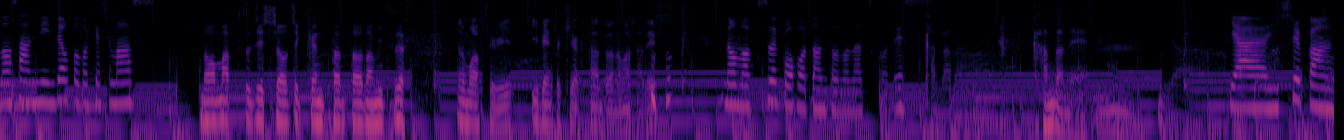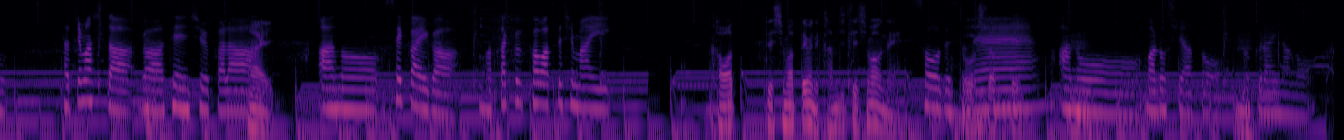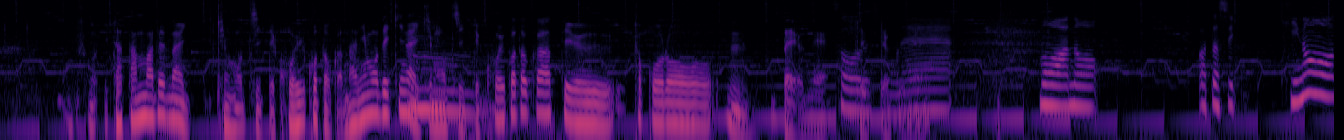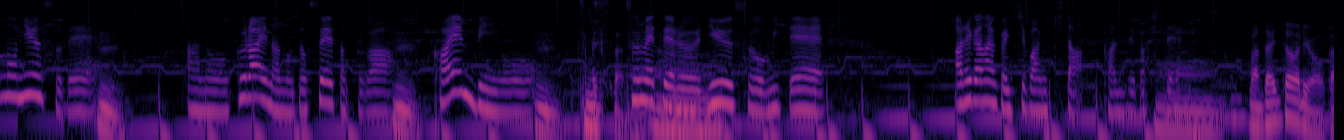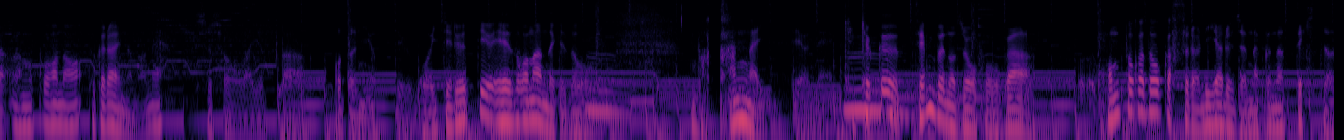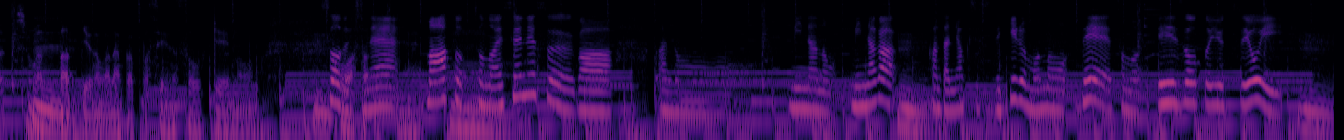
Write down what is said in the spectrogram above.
の3人でお届けしますノーマップス実証実験担当の三つです。ノーマップスイベント企画担当のマサです。ノーマップス広報担当の夏子です噛んだな。噛んだねう。ん。いやーいやー1週間経ちましたが先週から、はい。あの世界が全く変わってしまい変わってしまったように感じてしまうね。そうですねあの、まあ、ロシアとうんウクライナの、そのいたたまれない気持ちってこういうことか何もできない気持ちってこういうことかっていうとこうん。ろだよね。そうです結局ねもうあの私昨日のニュースで、うん。あのウクライナの女性たちがうん。火炎瓶をうん。詰めてたね。詰めてるニュュースを見て、あれがなんか一番来た感じがして、まあ、大統領がまあ向こうのウクライナのね首相が言ったことによって動いてるっていう映像なんだけど、うん。わかんないんだよね。結局、うん。全部の情報が本当かどうかすらリアルじゃなくなってきてしまったっていうのがなんかやっぱ戦争系の、うん。そうですね。ねまあ、あとうん。その SNS が、あのーみんなのみんながうん。簡単にアクセスできるもので、その映像という強いうん。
